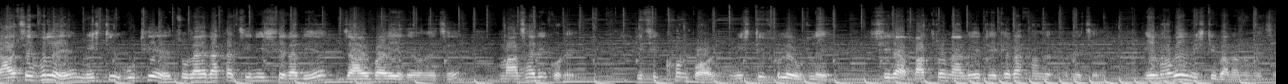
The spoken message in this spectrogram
কালচে হলে মিষ্টি উঠিয়ে চুলায় রাখা চিনির সেরা দিয়ে জাল বাড়িয়ে দেওয়া হয়েছে মাঝারি করে। কিছুক্ষণ পর মিষ্টি ফুলে উঠলে শিরা পাত্র নামিয়ে ঢেকে রাখা হয়েছে। এভাবেই মিষ্টি বানানো হয়েছে।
